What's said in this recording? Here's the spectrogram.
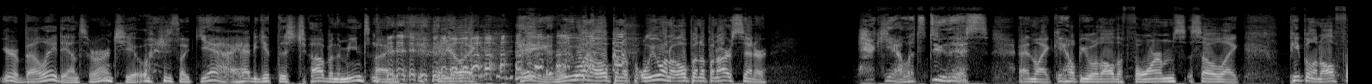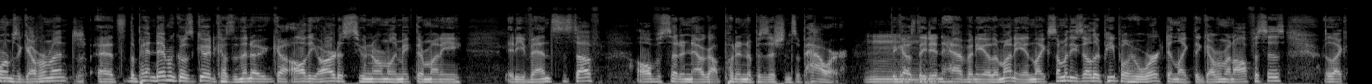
you're a ballet dancer, aren't you? She's like, yeah, I had to get this job in the meantime. and you're like, hey, we want to open up, we want to open up an art center heck yeah, let's do this, and like help you with all the forms. So like people in all forms of government. It's the pandemic was good because then it got all the artists who normally make their money at events and stuff. All of a sudden now got put into positions of power mm. because they didn't have any other money. And like some of these other people who worked in like the government offices are like,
